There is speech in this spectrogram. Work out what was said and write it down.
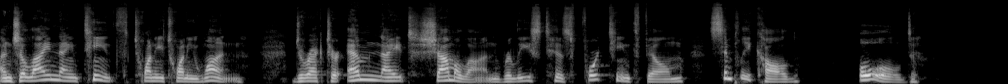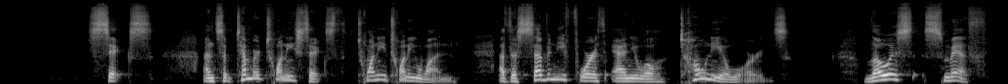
On July 19th, 2021, director M. Night Shyamalan released his 14th film, simply called Old. 6. On September 26th, 2021, at the 74th annual Tony Awards, Lois Smith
